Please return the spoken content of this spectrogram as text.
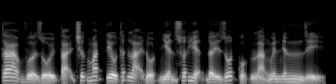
ta vừa rồi tại trước mắt tiêu thất lại đột nhiên xuất hiện đây rốt cuộc là nguyên nhân gì?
